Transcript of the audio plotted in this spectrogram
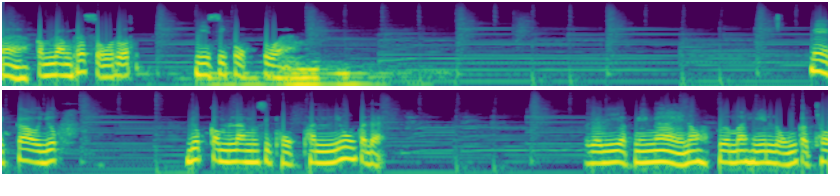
อ่ากำลังพระโสรสมีสิบหกตัวแม่เก้ายก ยกกำลังสิบหกพันนิ้วก็ได้ เราเรียกง่ายๆเนาะเพื่อมาเห็นหลงกับช่อ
